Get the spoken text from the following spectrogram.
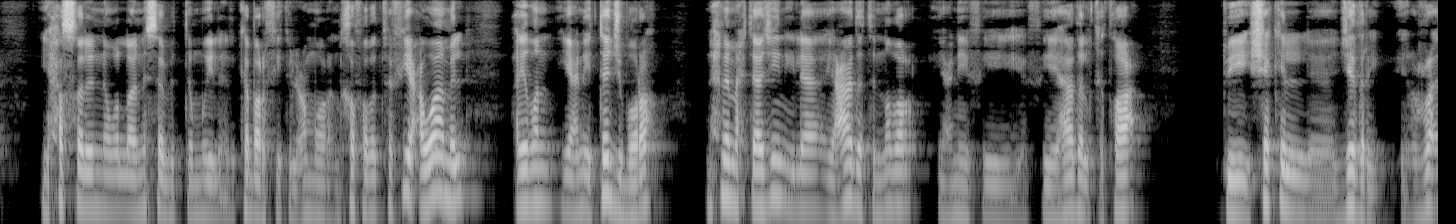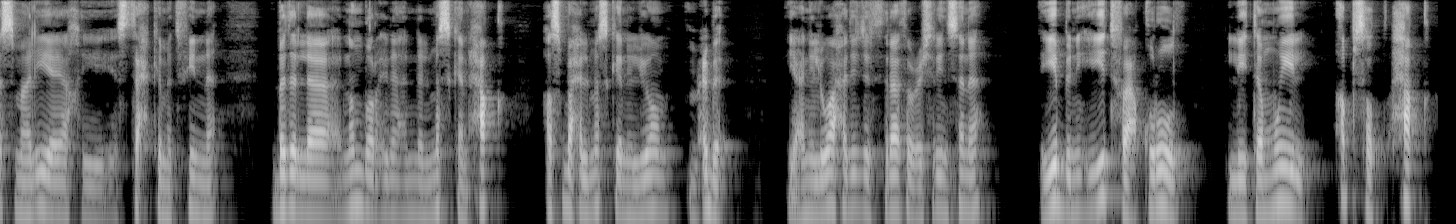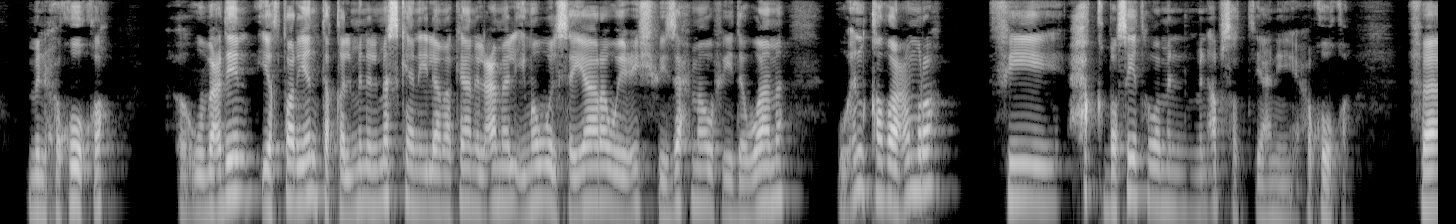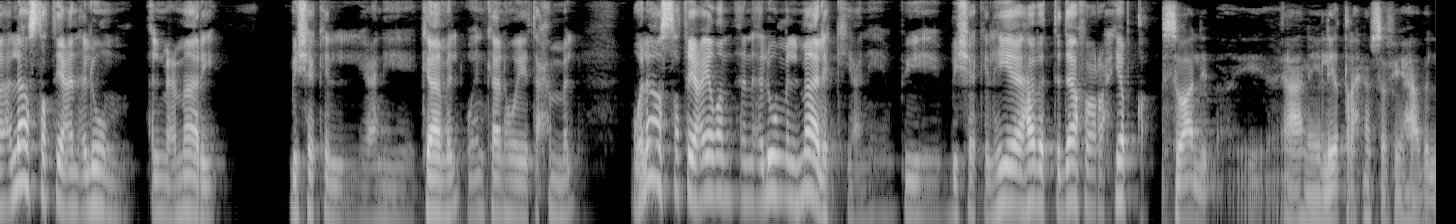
يحصل إنه والله نسب التمويل كبر فيك العمر انخفضت. ففي عوامل أيضا يعني تجبره. نحن محتاجين إلى إعادة النظر يعني في في هذا القطاع بشكل جذري. الرأسمالية يا أخي استحكمت فينا. بدل لا ننظر إلى أن المسكن حق أصبح المسكن اليوم عبء. يعني الواحد يجلس 23 سنة يبني يدفع قروض لتمويل أبسط حق من حقوقه. وبعدين يضطر ينتقل من المسكن إلى مكان العمل يمول سيارة ويعيش في زحمة وفي دوامة وانقضى عمرة في حق بسيط هو من من أبسط يعني حقوقه. فلا أستطيع أن ألوم المعماري بشكل يعني كامل وإن كان هو يتحمل ولا أستطيع أيضا أن ألوم المالك يعني بشكل هي هذا التدافع راح يبقى. السؤال يعني اللي يطرح نفسه في هذا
